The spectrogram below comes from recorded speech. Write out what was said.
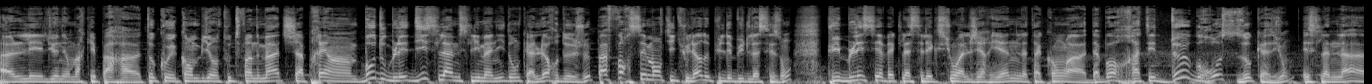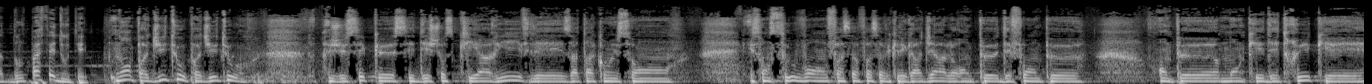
Euh, les Lyonnais ont marqué par euh, Toko et Cambi en toute fin de match après un beau doublé d'Islam Slimani donc à l'heure de jeu, pas forcément titulaire depuis le début de la saison, puis blessé avec la sélection algérienne. L'attaquant a d'abord raté deux grosses occasions et cela ne l'a donc pas fait douter. Non, pas du tout, pas du tout. Je sais que c'est des choses qui arrivent. Les attaquants, ils sont, ils sont souvent face à face avec les gardiens. Alors on peut, des fois, on peut, on peut manquer des trucs et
